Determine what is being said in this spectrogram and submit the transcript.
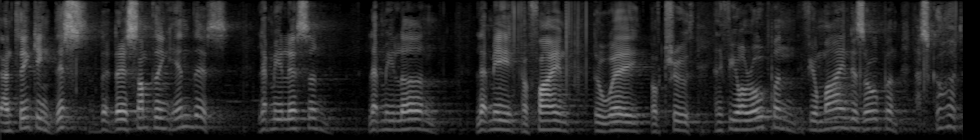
and thinking this that there's something in this. Let me listen. Let me learn. Let me find the way of truth. And if you're open, if your mind is open, that's good.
